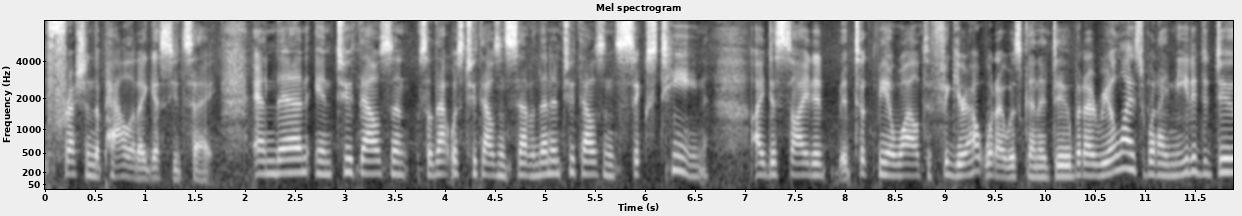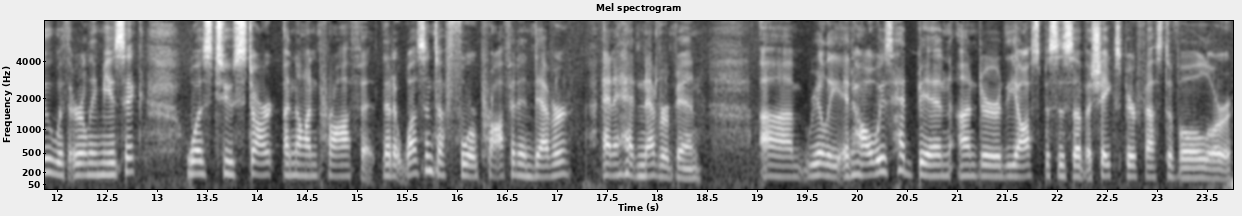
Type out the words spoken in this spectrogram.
freshen the palate, I guess you'd say. And then in 2000, so that was 2007. Then in 2016, I decided it took me a while to figure out what I was going to do, but I realized what I needed to do with early music was to start a nonprofit, that it wasn't a for-profit endeavor, and it had never been. Um, really, it always had been under the auspices of a Shakespeare festival or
